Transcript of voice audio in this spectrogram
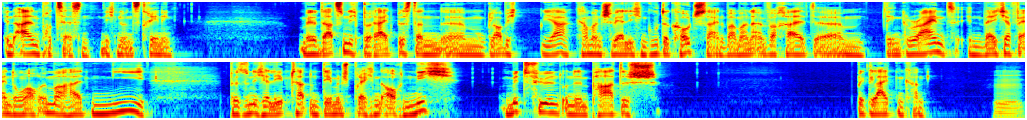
In allen Prozessen, nicht nur ins Training. Wenn du dazu nicht bereit bist, dann ähm, glaube ich, ja, kann man schwerlich ein guter Coach sein, weil man einfach halt ähm, den Grind in welcher Veränderung auch immer halt nie persönlich erlebt hat und dementsprechend auch nicht mitfühlend und empathisch begleiten kann. Hm.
